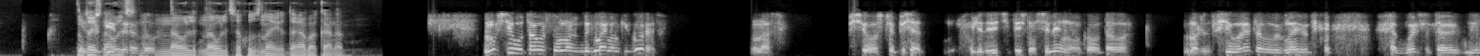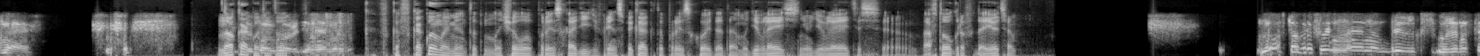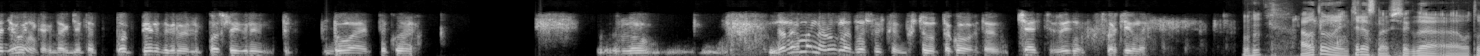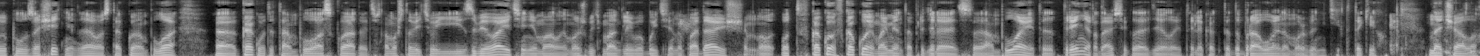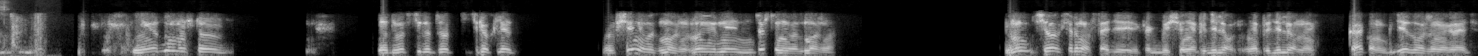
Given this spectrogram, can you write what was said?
Ну, то есть на, улице, на, ули, на улицах узнают, да, Абакана? Ну, в силу того, что может быть маленький город у нас, всего 150 или 200 тысяч населения, около того. Может, в силу этого узнают, а больше-то не знаю. Ну а как в вот это, городе, наверное. в, в какой момент это начало происходить? В принципе, как это происходит? Да, там удивляетесь, не удивляетесь? Э, Автографы даете? Ну, автографы, наверное, ближе к- уже на стадионе, когда где-то перед игрой или после игры бывает такое. Ну, да нормально, ровно отношусь, как бы, что такого, это часть жизни спортивной. А вот тоже интересно всегда, э, вот вы полузащитник, да, у вас такое амплуа, э, как вот это амплуа складывается? Потому что ведь вы и забиваете немало, и, может быть, могли бы быть и нападающим, но вот в какой, в какой момент определяется амплуа? Это тренер, да, всегда делает, или как-то добровольно, может быть, на каких-то таких началах? Ну, я думаю, что до 20 до 23 лет вообще невозможно. Ну, вернее, не то, что невозможно. Ну, человек все равно в стадии как бы еще неопределен, неопределенный. Как он, где должен играть.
